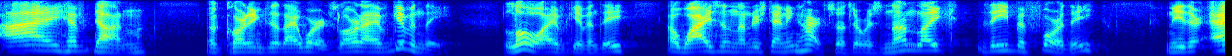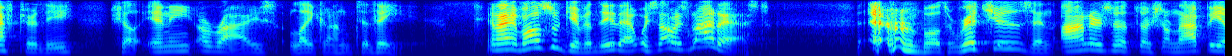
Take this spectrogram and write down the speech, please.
I have done according to thy words. Lord, I have given thee. Lo, I have given thee a wise and understanding heart, so that there was none like thee before thee, neither after thee shall any arise like unto thee. And I have also given thee that which thou hast not asked both riches and honors, that there shall not be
